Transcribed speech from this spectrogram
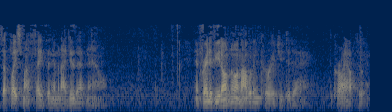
as I place my faith in Him, and I do that now. And friend, if you don't know Him, I would encourage you today to cry out to Him.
